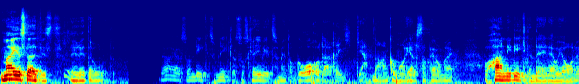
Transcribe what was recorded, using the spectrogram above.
Majestätiskt är rätta ordet. Det här är alltså en dikt som Niklas har skrivit som heter Gårdarike. När han kommer och hälsar på mig. Och han i dikten det är då jag det.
